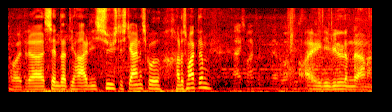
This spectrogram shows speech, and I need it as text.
Jeg så det der center, de har de sygeste stjerneskud. Har du smagt dem? Jeg har ikke smagt det, men jeg kunne godt spise Ej, de er vilde, dem der, mand.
